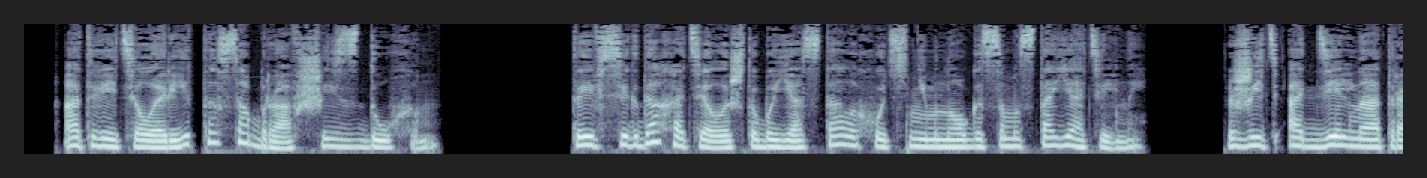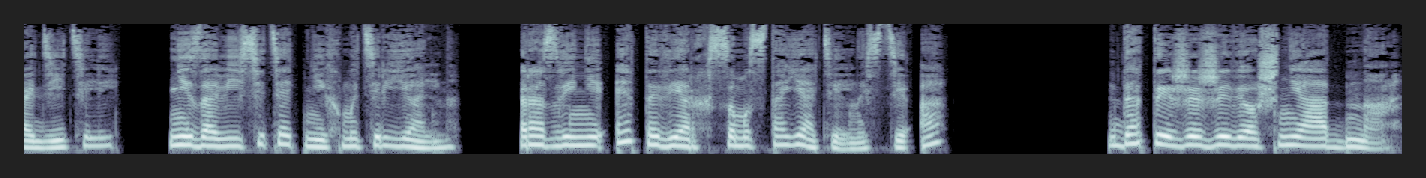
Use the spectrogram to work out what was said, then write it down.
— ответила Рита, собравшись с духом. «Ты всегда хотела, чтобы я стала хоть немного самостоятельной жить отдельно от родителей, не зависеть от них материально. Разве не это верх самостоятельности, а? Да ты же живешь не одна.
